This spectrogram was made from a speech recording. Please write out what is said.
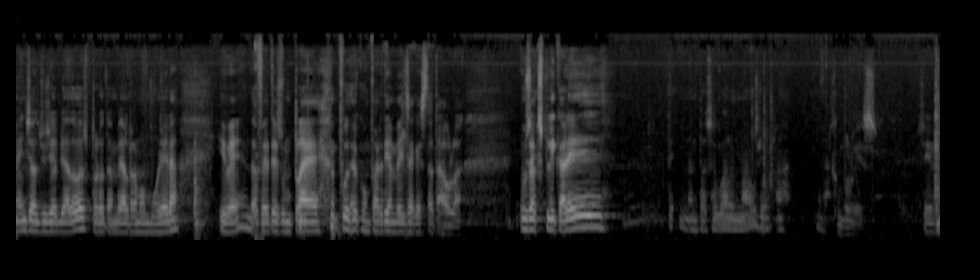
menys el Josep Lladós, però també el Ramon Morera. I bé, de fet és un plaer poder compartir amb ells aquesta taula. Us explicaré... Em passeu el mouse? Ah, Com vulguis. Sí, no?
